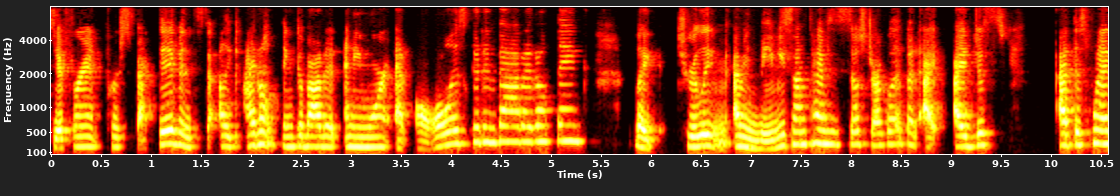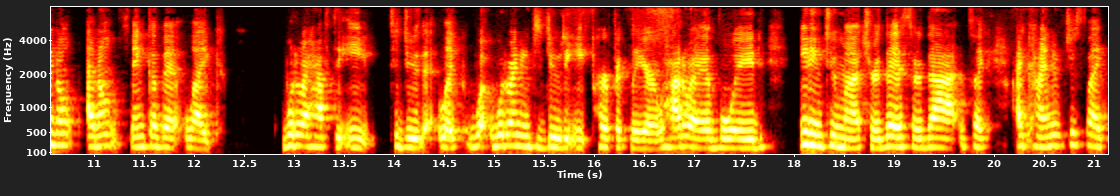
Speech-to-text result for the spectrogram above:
different perspective and st- like i don't think about it anymore at all as good and bad i don't think. Like truly i mean maybe sometimes i still struggle it but i i just at this point i don't i don't think of it like what do I have to eat to do that? Like, what, what do I need to do to eat perfectly? Or how do I avoid eating too much or this or that? It's like, I kind of just like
